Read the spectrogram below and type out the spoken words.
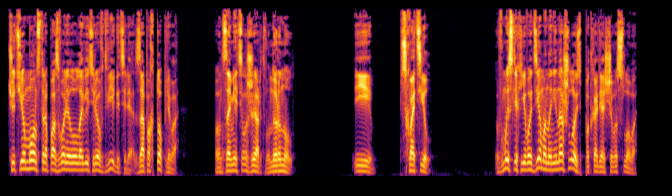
Чутье монстра позволило уловить рев двигателя, запах топлива. Он заметил жертву, нырнул. И схватил. В мыслях его демона не нашлось подходящего слова.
